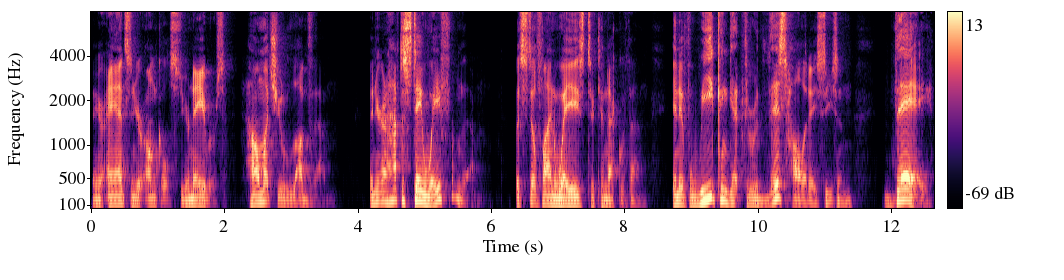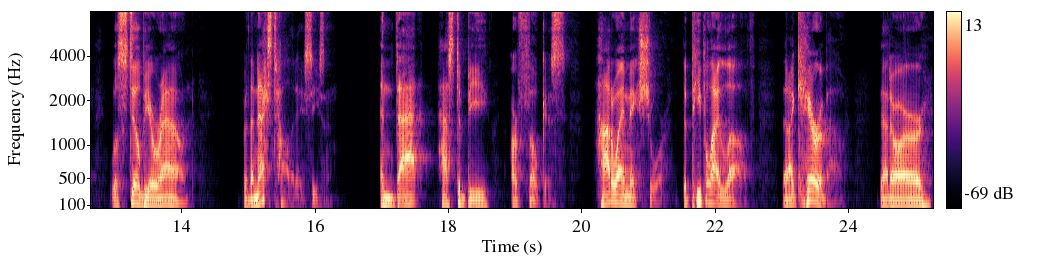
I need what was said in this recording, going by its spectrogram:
and your aunts and your uncles, your neighbors, how much you love them, then you're going to have to stay away from them, but still find ways to connect with them. And if we can get through this holiday season, they will still be around for the next holiday season. And that has to be our focus. How do I make sure the people I love, that I care about, that are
